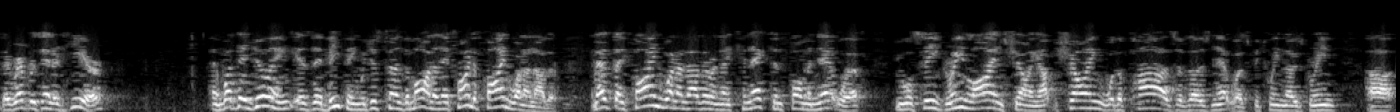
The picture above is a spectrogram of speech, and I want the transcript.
They're represented here. And what they're doing is they're beeping. We just turned them on, and they're trying to find one another. And as they find one another and they connect and form a network, you will see green lines showing up, showing the paths of those networks between those green uh,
